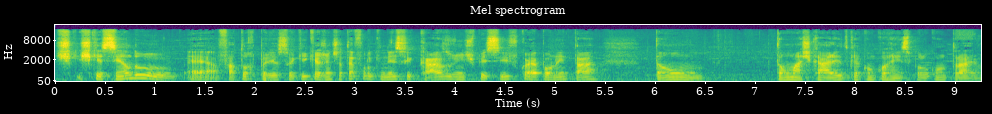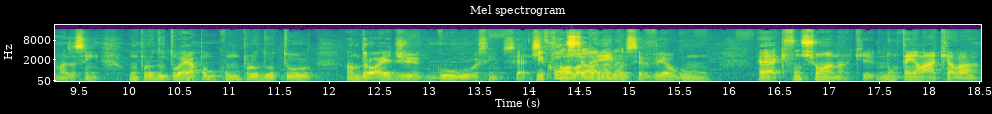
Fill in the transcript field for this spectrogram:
esquecendo é, o fator preço aqui, que a gente até falou que nesse caso em específico a Apple nem está tão tão mais cara do que a concorrência, pelo contrário. Mas assim, um produto Apple com um produto Android Google, assim, que rola funciona, bem, né? você vê algum é que funciona, que não tem lá aquela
